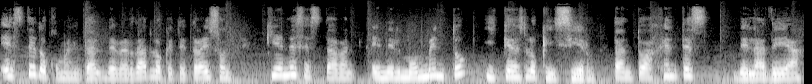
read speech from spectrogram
este documental de verdad lo que te trae son quiénes estaban en el momento y qué es lo que hicieron, tanto agentes de la DEA,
